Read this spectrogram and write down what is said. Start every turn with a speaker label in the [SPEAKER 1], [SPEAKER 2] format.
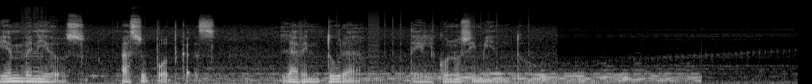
[SPEAKER 1] Bienvenidos a su podcast, La aventura del conocimiento.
